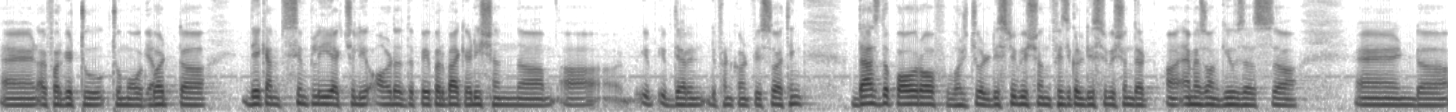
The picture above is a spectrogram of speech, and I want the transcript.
and I forget two, two more. Yep. But uh, they can simply actually order the paperback edition um, uh, if, if they're in different countries. So I think that's the power of virtual distribution, physical distribution that uh, Amazon gives us. Uh, and uh,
